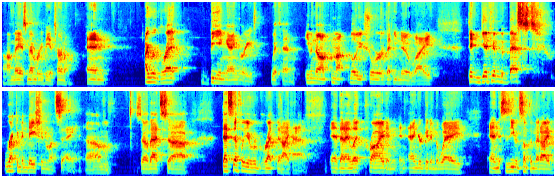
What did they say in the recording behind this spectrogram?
Uh, may his memory be eternal. And I regret being angry with him, even though I'm not really sure that he knew. I didn't give him the best recommendation, let's say. Um, so that's uh, that's definitely a regret that I have, and that I let pride and, and anger get in the way. And this is even something that I've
